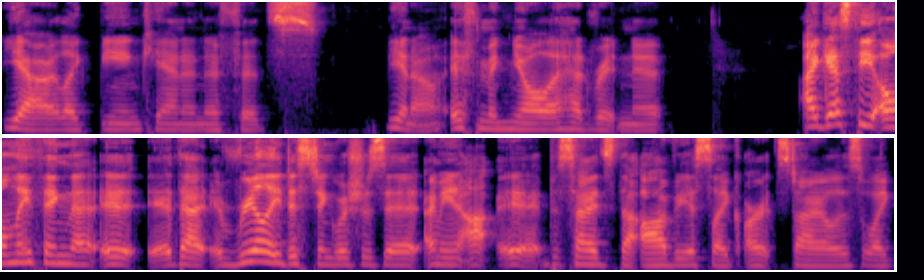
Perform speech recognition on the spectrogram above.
yeah, like being canon if it's you know, if Mignola had written it. I guess the only thing that it, that really distinguishes it, I mean, uh, besides the obvious like art style is like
